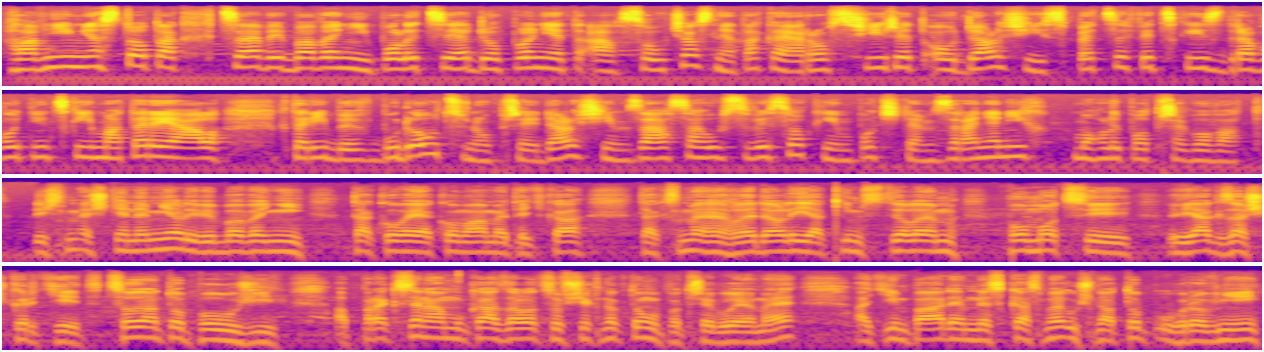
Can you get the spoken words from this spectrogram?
Hlavní město tak chce vybavení policie doplnit a současně také rozšířit o další specifický zdravotnický materiál, který by v budoucnu při dalším zásahu s vysokým počtem zraněných mohli potřebovat. Když jsme ještě neměli vybavení takové, jako máme teďka, tak jsme hledali, jakým stylem pomoci, jak zaškrtit, co na to použít. A praxe nám ukázala, co všechno k tomu potřebujeme a tím pádem dneska jsme už na top úrovni,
